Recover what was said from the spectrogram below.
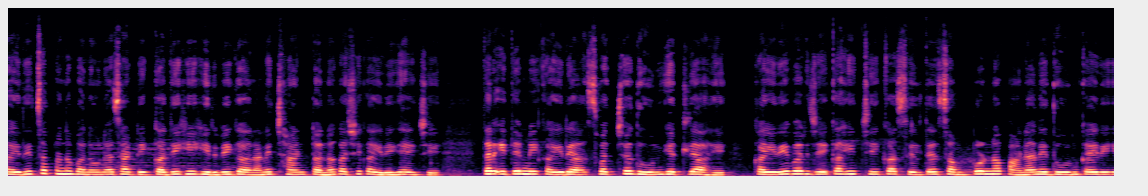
कैरीचा पणं बनवण्यासाठी कधीही हिरवीगार आणि छान टणक अशी कैरी घ्यायची. तर इथे मी कैऱ्या स्वच्छ धुवून घेतल्या आहे. कैरीवर जे काही चीक असेल ते संपूर्ण पाण्याने धुवून कैरी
